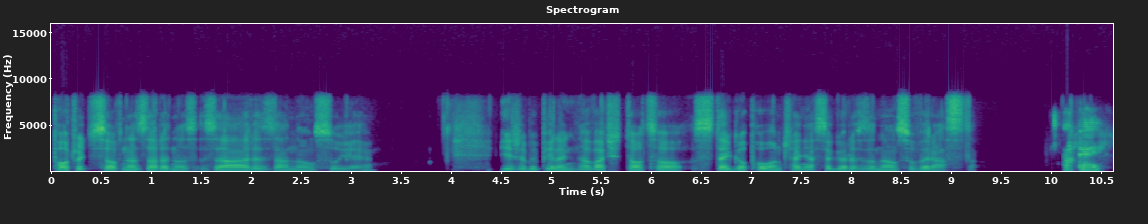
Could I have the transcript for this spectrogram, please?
poczuć, co w nas zarezononsuje i żeby pielęgnować to, co z tego połączenia, z tego rezonansu wyrasta. Okej. Okay.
